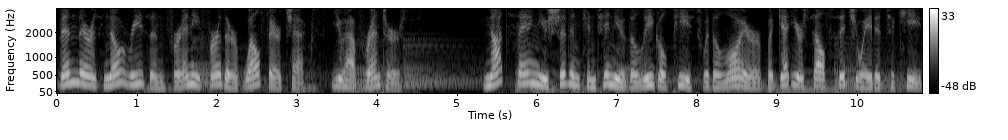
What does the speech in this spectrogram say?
then there is no reason for any further welfare checks, you have renters. Not saying you shouldn't continue the legal piece with a lawyer but get yourself situated to keep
